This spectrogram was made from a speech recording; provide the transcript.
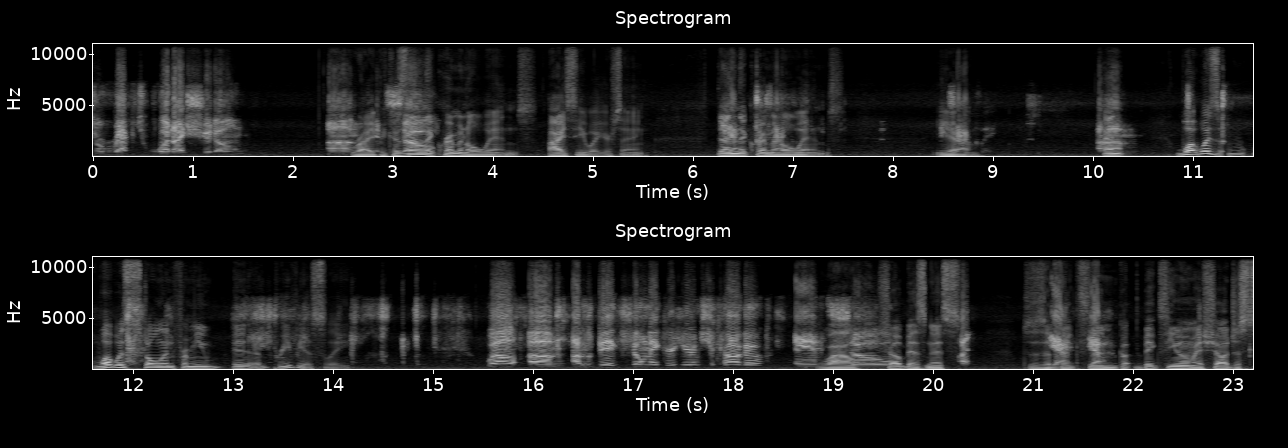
direct what I should own. Um, right, because so, then the criminal wins. I see what you're saying. Then Yeah, the criminal wins. Yeah. exactly. And Um, what was what was stolen from you uh, previously? well, um, I'm a big filmmaker here in Chicago, and Wow, so show business. I- this is a Yeah, big theme. go- Big theme on my show. Just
